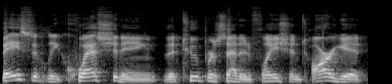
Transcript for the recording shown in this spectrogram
basically questioning the 2% inflation target.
